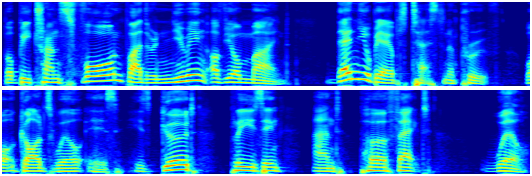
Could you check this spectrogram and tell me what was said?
but be transformed by the renewing of your mind. Then you'll be able to test and approve what God's will is his good, pleasing, and perfect will.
